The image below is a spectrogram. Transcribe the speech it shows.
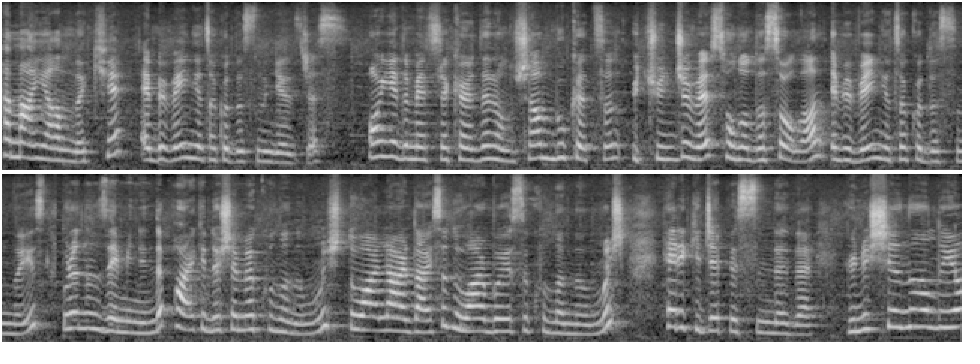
hemen yanındaki ebeveyn yatak odasını gezeceğiz. 17 metrekareden oluşan bu katın 3. ve son odası olan ebeveyn yatak odasındayız. Buranın zemininde parke döşeme kullanılmış, duvarlarda ise duvar boyası kullanılmış. Her iki cephesinde de gün ışığını alıyor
